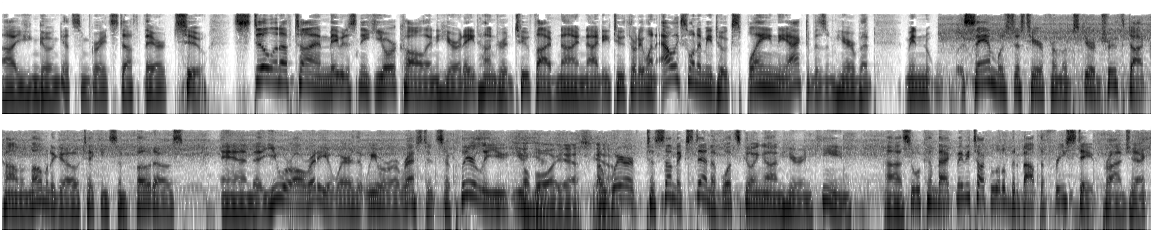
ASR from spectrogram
Uh, you can go and get some great stuff there too. Still enough time, maybe to sneak your call in here at 800-259-9231. Alex wanted me to explain the activism here, but I mean, Sam was just here from ObscuredTruth.com a moment ago, taking some photos, and uh, you were already aware that we were arrested. So clearly, you, you Oh, boy, you're yes, yeah. aware to some extent of what's going on here in Keene. Uh, so we'll come back, maybe talk a little bit about the Free State Project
